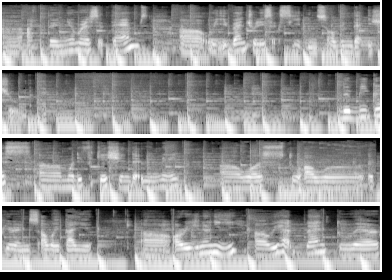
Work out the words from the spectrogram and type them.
uh, after numerous attempts, uh, we eventually succeed in solving that issue. The biggest uh, modification that we made uh, was to our appearance, our attire. Uh, originally, uh, we had planned to wear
